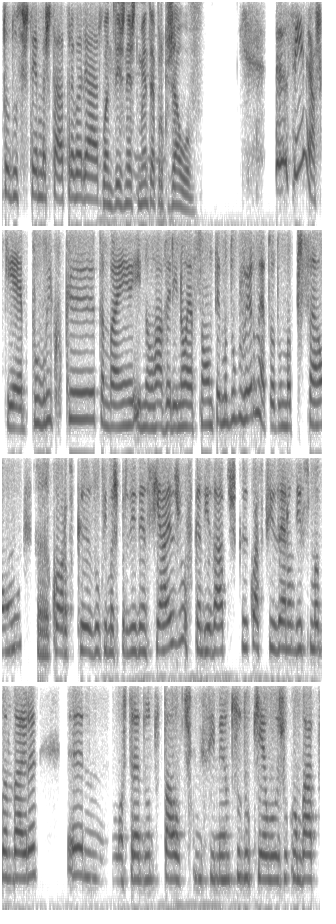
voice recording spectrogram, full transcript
todo o sistema está a trabalhar. Quando diz neste momento é porque já houve. Eh, sim, acho que é público que também, e não há ver, e não é só um tema do governo, é toda uma pressão. Recordo que as últimas presidenciais houve candidatos que quase que fizeram disso uma bandeira mostrando um total desconhecimento do que é hoje o combate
